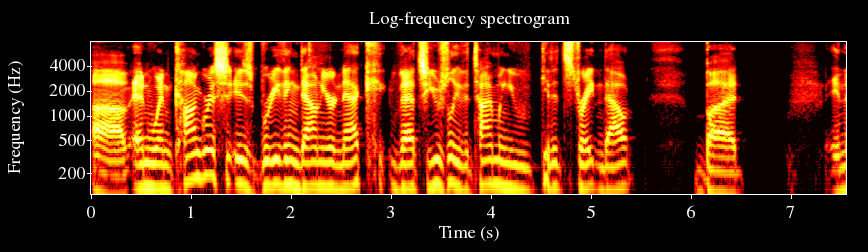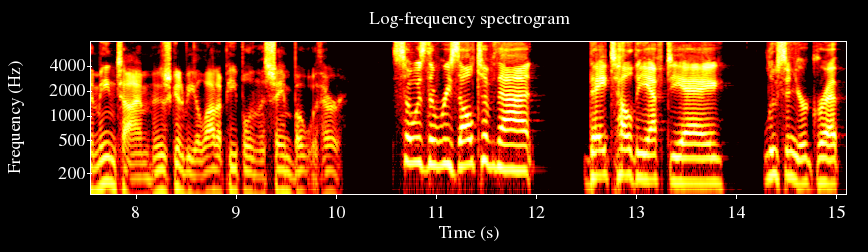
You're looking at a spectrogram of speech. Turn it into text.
Uh, and when Congress is breathing down your neck, that's usually the time when you get it straightened out. But in the meantime, there's going to be a lot of people in the same boat with her. So is the result of that they tell the FDA loosen your grip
